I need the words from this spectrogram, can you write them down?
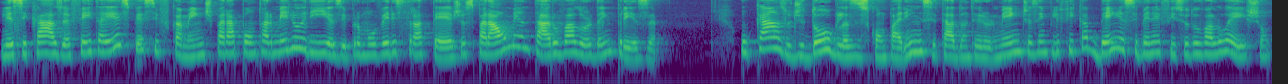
Nesse caso, é feita especificamente para apontar melhorias e promover estratégias para aumentar o valor da empresa. O caso de Douglas Scomparin, citado anteriormente, exemplifica bem esse benefício do valuation.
